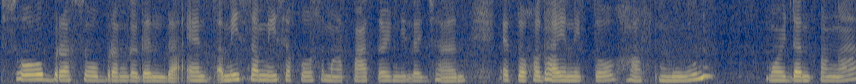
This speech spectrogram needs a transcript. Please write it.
sobra, sobrang gaganda. And amazed na amazed ako sa mga pattern nila dyan. Ito, kagaya nito, half moon. More than pa nga,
